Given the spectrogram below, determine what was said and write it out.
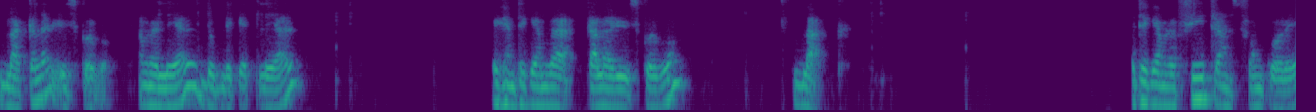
ব্ল্যাক কালার ইউজ করব। আমরা লেয়ার ডুপ্লিকেট লেয়ার এখান থেকে আমরা কালার ইউজ করব ব্ল্যাক এটাকে আমরা ফ্রি ট্রান্সফর্ম করে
